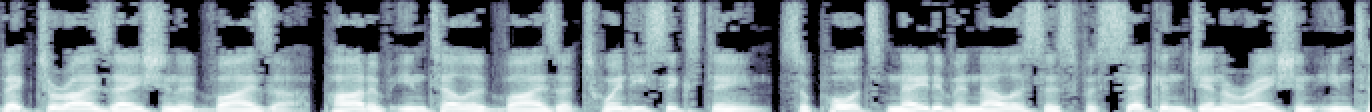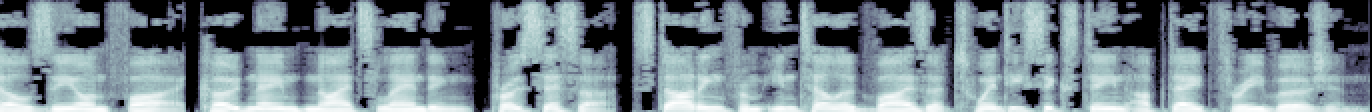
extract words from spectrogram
Vectorization Advisor part of Intel Advisor 2016 supports native analysis for second-generation Intel Xeon Phi codenamed Knights Landing processor, starting from Intel Advisor 2016 Update 3 version.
